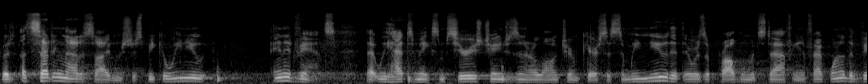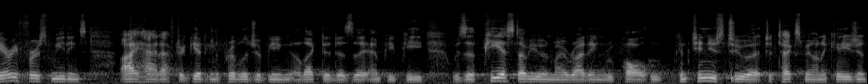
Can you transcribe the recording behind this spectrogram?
But uh, setting that aside, Mr. Speaker, we knew in advance that we had to make some serious changes in our long-term care system. We knew that there was a problem with staffing. In fact, one of the very first meetings I had after getting the privilege of being elected as the MPP was a PSW in my riding, RuPaul, who continues to, uh, to text me on occasion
